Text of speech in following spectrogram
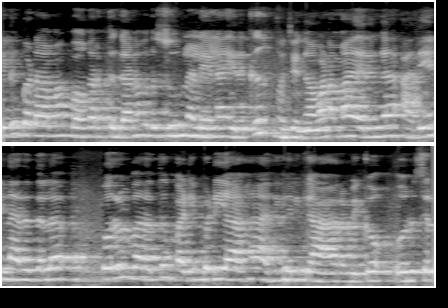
எடுபடாமல் போகிறதுக்கான ஒரு சூழ்நிலையெல்லாம் இருக்குது கொஞ்சம் கவனமாக இருங்க. அதே நேரத்தில் பொருள் வரத்து படிப்படியாக அதிகரிக்க ஆரம்பிக்கும். ஒரு சில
